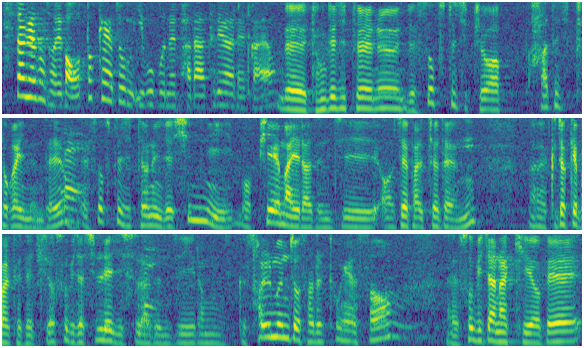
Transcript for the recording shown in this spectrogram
시장에서 저희가 어떻게 좀 이 부분을 받아들여야 될까요? 네, 경제 지표에는 이제 소프트 지표와 하드 지표가 있는데요. 네. 소프트 지표는 이제 심리, 뭐 PMI라든지 어제 발표된 에, 그저께 발표됐죠. 소비자 신뢰 지수라든지 이런 그 설문조사를 통해서 에, 소비자나 기업의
